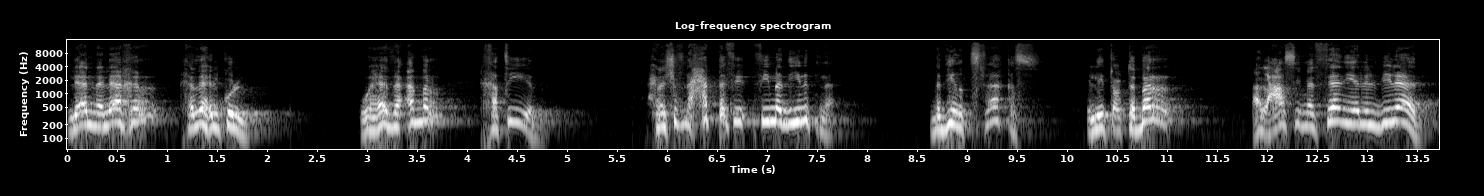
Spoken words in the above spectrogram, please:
لأن الآخر خذاه الكل. وهذا أمر خطير. إحنا شفنا حتى في في مدينتنا مدينة صفاقس اللي تعتبر العاصمة الثانية للبلاد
